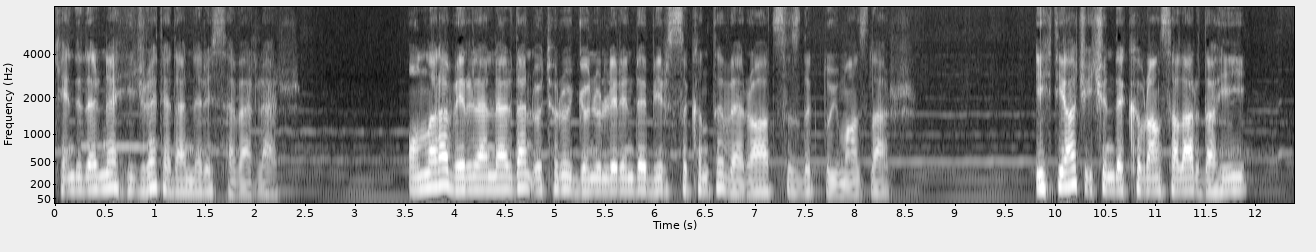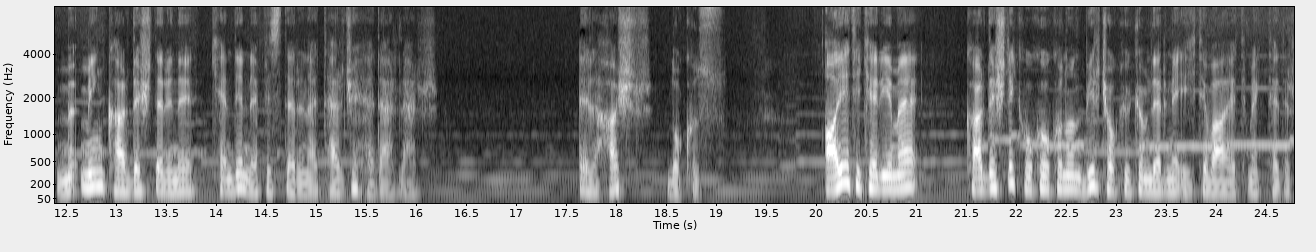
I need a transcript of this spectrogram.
kendilerine hicret edenleri severler. Onlara verilenlerden ötürü gönüllerinde bir sıkıntı ve rahatsızlık duymazlar. İhtiyaç içinde kıvransalar dahi, mümin kardeşlerini kendi nefislerine tercih ederler. El-Haşr 9 Ayet-i Kerime, kardeşlik hukukunun birçok hükümlerini ihtiva etmektedir.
